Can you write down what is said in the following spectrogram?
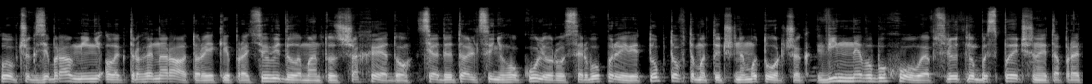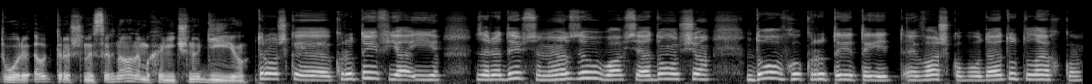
Хлопчик зібрав міні-електрогенератор, який працює від елементу з шахеду. Ця деталь синього кольору сервопривід, тобто автоматичний моторчик. Він не вибуховий, абсолютно безпечний та перетворює електричний сигнал на механічну дію. Трошки крутив я і зарядився, ну я здивувався. Я думав, що довго крутити і важко буде, а тут легко.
